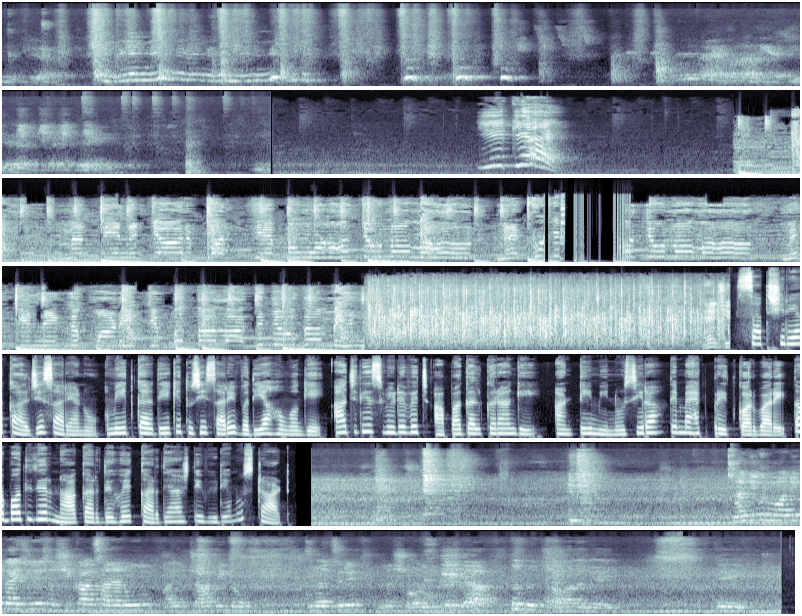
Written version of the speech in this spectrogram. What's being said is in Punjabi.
ਇਹ ਕੀ ਹੈ ਮੈਂ ਤਿੰਨ ਚਾਰ ਪਰਚੇ ਪਾਉਣਾ ਸਤਿ ਸ਼੍ਰੀ ਅਕਾਲ ਜੀ ਸਾਰਿਆਂ ਨੂੰ। ਉਮੀਦ ਕਰਦੀ ਹਾਂ ਕਿ ਤੁਸੀਂ ਸਾਰੇ ਵਧੀਆ ਹੋਵੋਗੇ। ਅੱਜ ਦੀ ਇਸ ਵੀਡੀਓ ਵਿੱਚ ਆਪਾਂ ਗੱਲ ਕਰਾਂਗੇ ਆਂਟੀ ਮੀਨੂ ਸਿਰਾ ਤੇ ਮਹਿਕਪ੍ਰੀਤ ਕੌਰ ਬਾਰੇ। ਤਾਂ ਬਹੁਤੀ ਦੇਰ ਨਾ ਕਰਦੇ ਹੋਏ ਕਰਦੇ ਹਾਂ ਅੱਜ ਦੀ ਵੀਡੀਓ ਨੂੰ ਸਟਾਰਟ ਹਾਂਜੀ ਗੁੱਡ ਮਾਰਨਿੰਗ ਗਾਇਸ ਜੀ। ਸਤਿ ਸ਼੍ਰੀ ਅਕਾਲ ਸਾਰਿਆਂ ਨੂੰ। ਅੱਜ ਚਾਹ ਪੀ ਲਓ। ਗਾਇਸ ਜੀ ਮੈਂ ਸ਼ੌਲ ਉੱਤਰ ਗਿਆ। ਚਾਹ ਲੈ ਆਈ। ਤੇ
